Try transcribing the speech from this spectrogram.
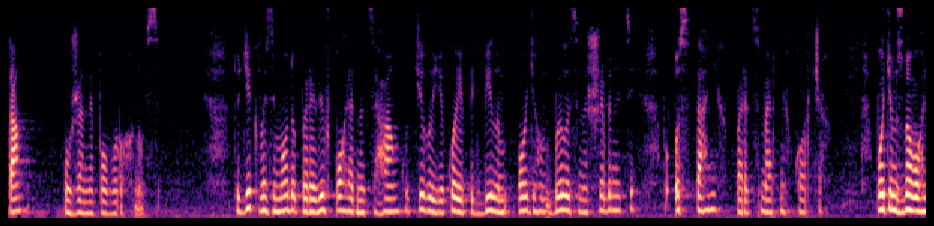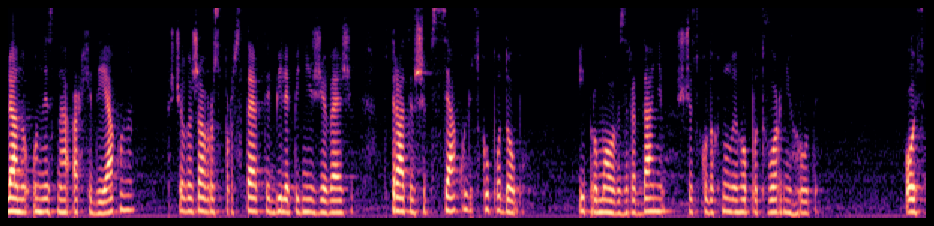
Там уже не поворухнувся. Тоді Квазімодо перевів погляд на циганку, тіло якої під білим одягом билося на шибениці в останніх передсмертних корчах. Потім знову глянув униз на архідіякона, що лежав розпростертий біля підніжжя вежі, втративши всяку людську подобу, і промовив з раданням, що сколихнули його потворні груди. Ось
